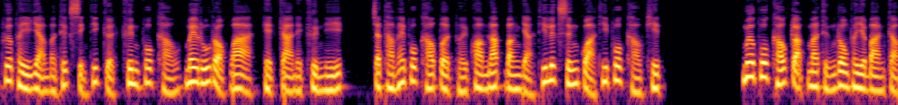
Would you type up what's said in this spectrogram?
เพื่อพยายามบันทึกสิ่งที่เกิดขึ้น พวกเขาไม่รู้หรอกว่าเหตุการณ์ในคืนนี้ จะทำให้พวกเขาเปิดเผยความลับบางอย่างที่ลึกซึ้งกว่าที่พวกเขาคิด เมื่อพวกเขากลับมาถึงโรงพยาบาลเก่า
